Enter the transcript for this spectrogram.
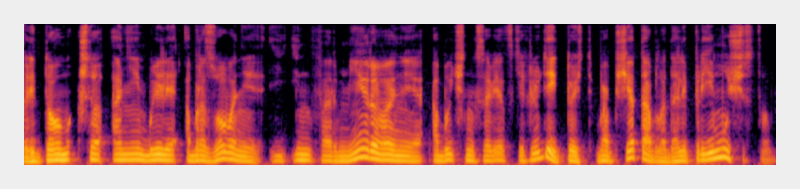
При том, что они были образованнее и информированнее обычных советских людей, то есть вообще-то обладали преимуществом.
